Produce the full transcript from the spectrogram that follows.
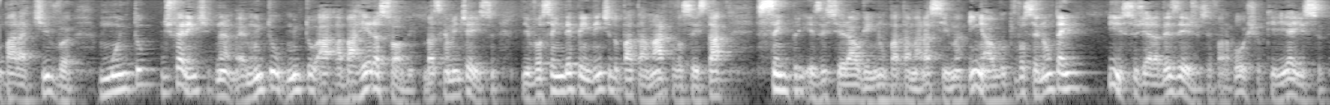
comparativa muito diferente, né? É muito, muito a, a barreira sobe, basicamente é isso. E você, independente do patamar que você está, sempre existirá alguém num patamar acima em algo que você não tem. E isso gera desejo. Você fala, poxa, eu queria isso.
